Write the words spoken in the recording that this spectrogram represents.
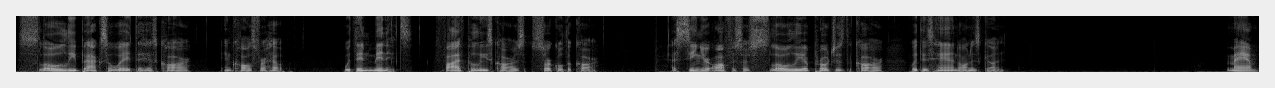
slowly backs away to his car and calls for help. Within minutes, five police cars circle the car. A senior officer slowly approaches the car with his hand on his gun. Ma'am,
